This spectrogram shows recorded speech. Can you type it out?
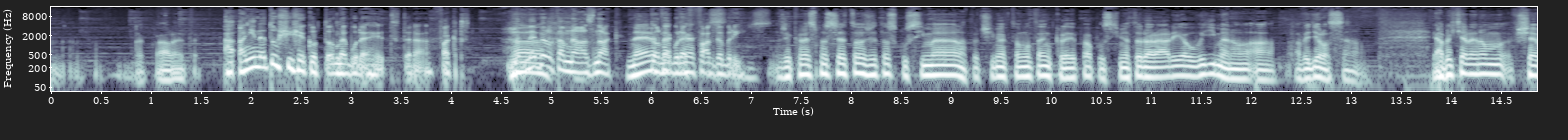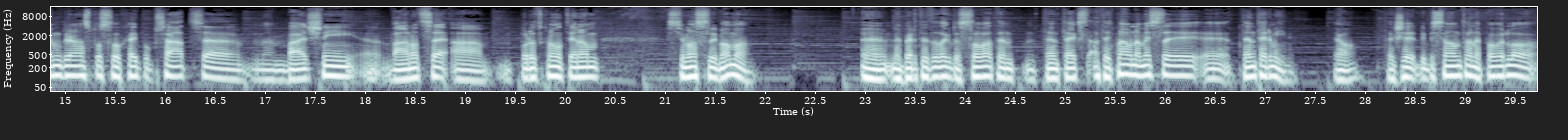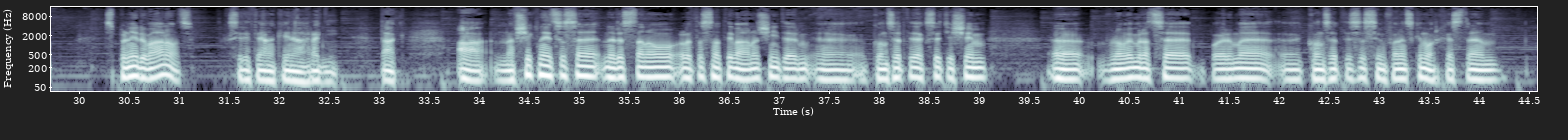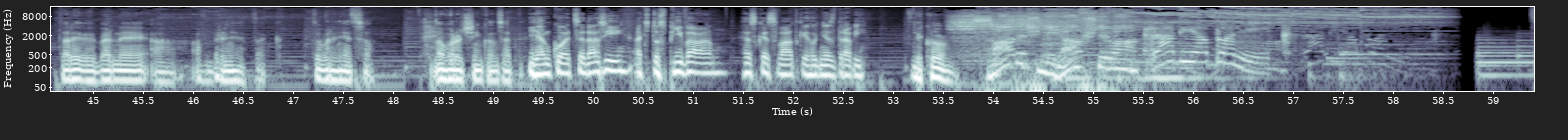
takováhle tak a ani netušíš, jako tohle bude hit, teda fakt. Ne, nebyl tam náznak, ne, tohle bude fakt dobrý. Říkali jsme si to, že to zkusíme, natočíme k tomu ten klip a pustíme to do rády a uvidíme, no, a, a vidělo se, no. Já bych chtěl jenom všem, kdo nás poslouchají, popřát eh, báječný eh, Vánoce a podotknout jenom s těma slibama. Eh, neberte to tak doslova, ten, ten text. A teď mám na mysli ten termín, jo. Takže kdyby se vám to nepovedlo splnit do Vánoc, si dejte nějaký náhradní. Tak. A na všechny, co se nedostanou letos na ty vánoční term, eh, koncerty, jak se těším, eh, v novém roce pojedeme eh, koncerty se symfonickým orchestrem tady v Brně a, a v Brně, tak to bude něco. Novoroční koncerty. Janku, ať se daří, ať to zpívá, hezké svátky, hodně zdraví. Děkuji. Sváteční návštěva Rádia Blaník.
